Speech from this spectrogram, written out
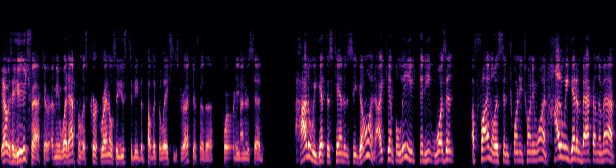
Yeah, it was a huge factor. I mean, what happened was Kirk Reynolds, who used to be the public relations director for the 49ers, said, How do we get this candidacy going? I can't believe that he wasn't a finalist in 2021. How do we get him back on the map?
